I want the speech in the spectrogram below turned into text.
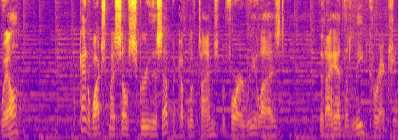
Well, I kind of watched myself screw this up a couple of times before I realized that I had the lead correction,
